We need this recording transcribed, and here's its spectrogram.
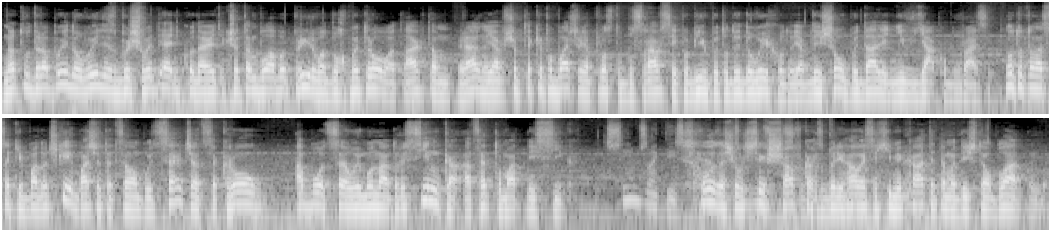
на ту драбину виліз би швиденько, навіть якщо там була б прірва двохметрова, так там реально, я б щоб таке побачив, я просто б усрався і побіг би туди до виходу. Я б не йшов би далі ні в якому разі. Ну тут у нас такі баночки, бачите, це, мабуть, сеча, це кров, або це лимонад росінка, а це томатний сік. Схоже, що в cabinets всіх шафках зберігалися хімікати та медичне обладнання.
